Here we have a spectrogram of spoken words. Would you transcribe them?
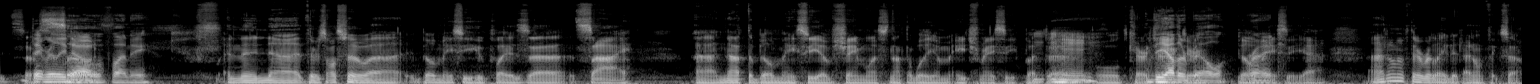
It's so, they really so don't funny. And then uh, there's also uh, Bill Macy who plays uh, Cy, uh, not the Bill Macy of Shameless, not the William H Macy, but uh, mm-hmm. old character. The other Bill, Bill right. Macy. Yeah, I don't know if they're related. I don't think so.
